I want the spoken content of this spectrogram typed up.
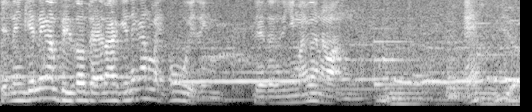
Kene-kene kan desa daerah kene kan mek kowe sing desa sing gimana kan awakmu. Eh? Iya.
